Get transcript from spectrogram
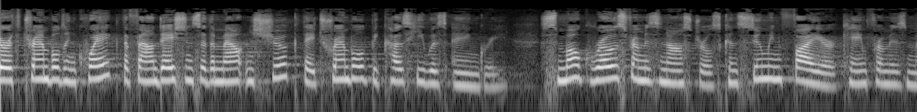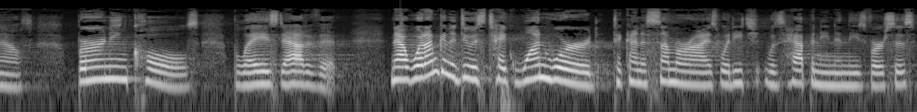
earth trembled and quaked. The foundations of the mountains shook. They trembled because he was angry. Smoke rose from his nostrils. Consuming fire came from his mouth. Burning coals blazed out of it. Now, what I'm going to do is take one word to kind of summarize what each was happening in these verses.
